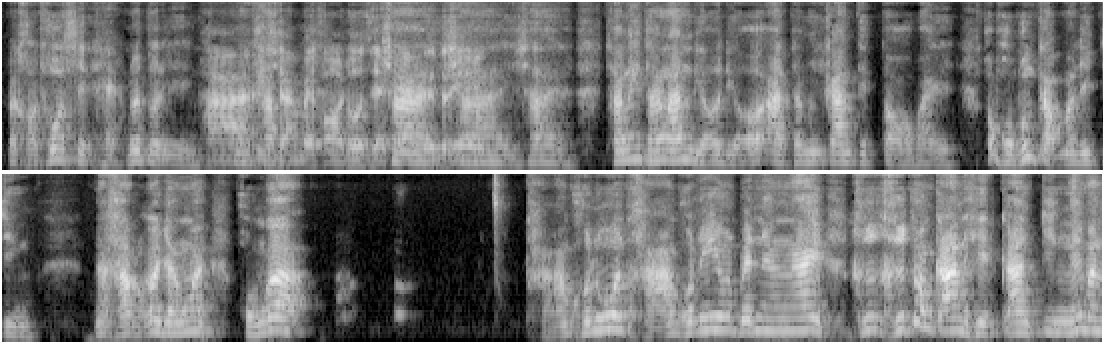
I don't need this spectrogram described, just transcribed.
ไปขอโทษเสียแขกด้วยตัวเองพานะคพี่รับแชมป์ไปขอโทษเสียแขใช่กด้วยตัวเอง ใช่ใช่ทั้งนี้ทั้งนั้นเดี๋ยวเดี๋ยวอาจจะมีการติดต่อไปเพราะผมเพิ่งกลับมาจริงๆ นะครับ แล้วก็ยังไม่ผมก็ ถามคนนู้นถามคนนี้มันเป็นยังไง คือ คือต้องการเหตุการณ์จริงให้มัน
